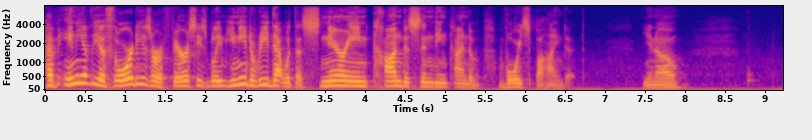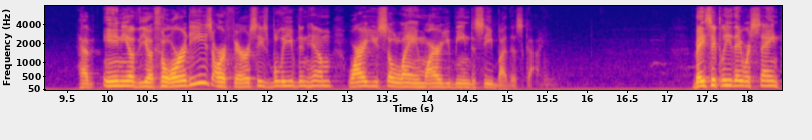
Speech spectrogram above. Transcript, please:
Have any of the authorities or Pharisees believed? You need to read that with a sneering, condescending kind of voice behind it. You know? Have any of the authorities or Pharisees believed in him? Why are you so lame? Why are you being deceived by this guy? Basically, they were saying,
